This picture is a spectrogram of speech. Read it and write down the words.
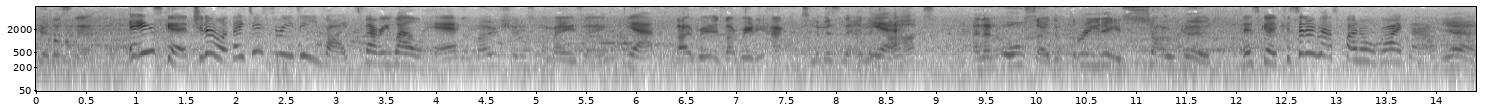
good, isn't it? It is good. Do you know what? They do 3D rides very well here. The motion's amazing. Yeah. Like it's like really active, isn't it, in the Yeah. cart? And then also the 3D is so good. It's good. Considering that's quite an old ride now. Yeah,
